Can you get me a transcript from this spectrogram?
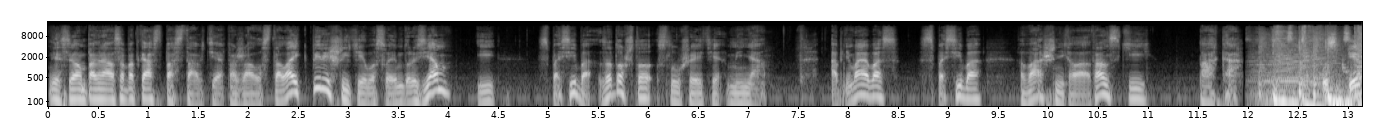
Если вам понравился подкаст, поставьте, пожалуйста, лайк, перешлите его своим друзьям и спасибо за то, что слушаете меня. Обнимаю вас. Спасибо. Ваш Николай Латанский. Пока. Успех.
